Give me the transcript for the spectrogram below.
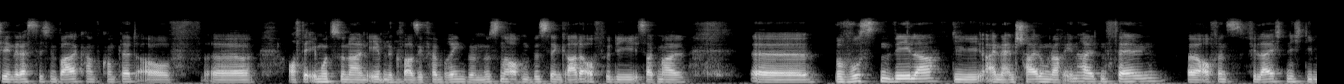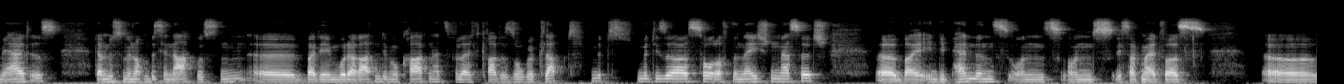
den restlichen Wahlkampf komplett auf, äh, auf der emotionalen Ebene mhm. quasi verbringen. Wir müssen auch ein bisschen, gerade auch für die, ich sag mal, äh, bewussten Wähler, die eine Entscheidung nach Inhalten fällen, äh, auch wenn es vielleicht nicht die Mehrheit ist, da müssen wir noch ein bisschen nachrüsten. Äh, bei den moderaten Demokraten hat es vielleicht gerade so geklappt mit, mit dieser Soul of the Nation Message. Äh, bei Independence und, und ich sag mal etwas äh,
